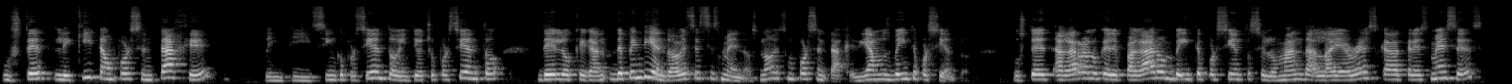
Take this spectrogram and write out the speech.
Usted le quita un porcentaje, 25%, 28%, de lo que gana, dependiendo, a veces es menos, ¿no? Es un porcentaje, digamos 20%. Usted agarra lo que le pagaron, 20% se lo manda al IRS cada tres meses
